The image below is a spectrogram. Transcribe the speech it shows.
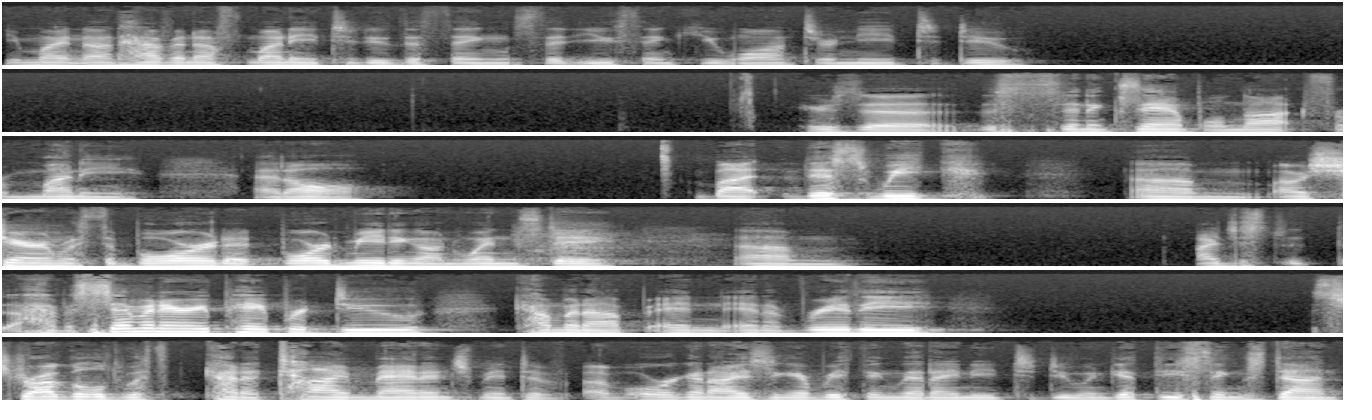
you might not have enough money to do the things that you think you want or need to do. Here's a this is an example not for money at all. But this week, um, I was sharing with the board at board meeting on Wednesday. Um, I just I have a seminary paper due coming up, and, and I've really struggled with kind of time management of, of organizing everything that I need to do and get these things done.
